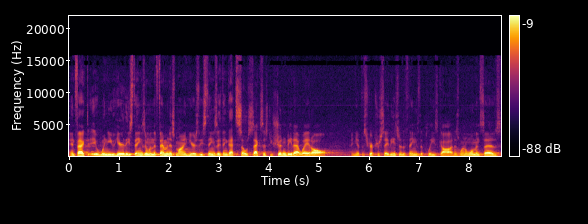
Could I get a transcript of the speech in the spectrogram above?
In fact, when you hear these things, and when the feminist mind hears these things, they think that's so sexist, you shouldn't be that way at all. And yet the scriptures say these are the things that please God, is when a woman says,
